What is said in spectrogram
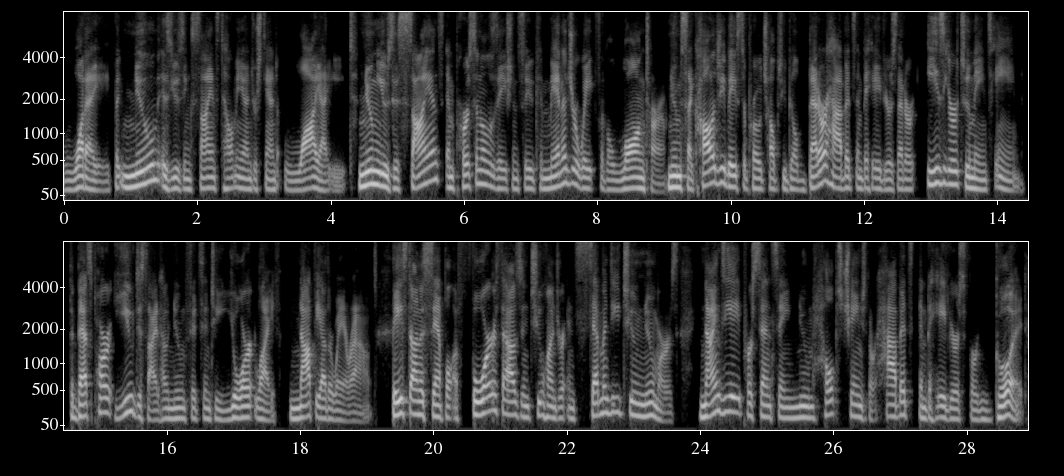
what I ate, but Noom is using science to help me understand why I eat. Noom uses science and personalization so you can manage your weight for the long term. Noom's psychology based approach helps you build better habits and behaviors that are easier to maintain. The best part, you decide how Noom fits into your life, not the other way around. Based on a sample of 4,272 Noomers, 98% say Noom helps change their habits and behaviors for good.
